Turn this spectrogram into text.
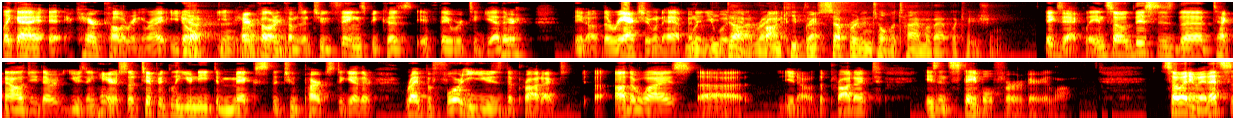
like a, a hair coloring, right? You don't Yeah, you- hair right, coloring yeah. comes in two things because if they were together, you know, the reaction would happen Would and you wouldn't have a right. product. You keep them right. separate until the time of application. Exactly. And so this is the technology they're using here. So typically you need to mix the two parts together right before you use the product. Otherwise, uh, you know, the product isn't stable for very long. So anyway, that's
